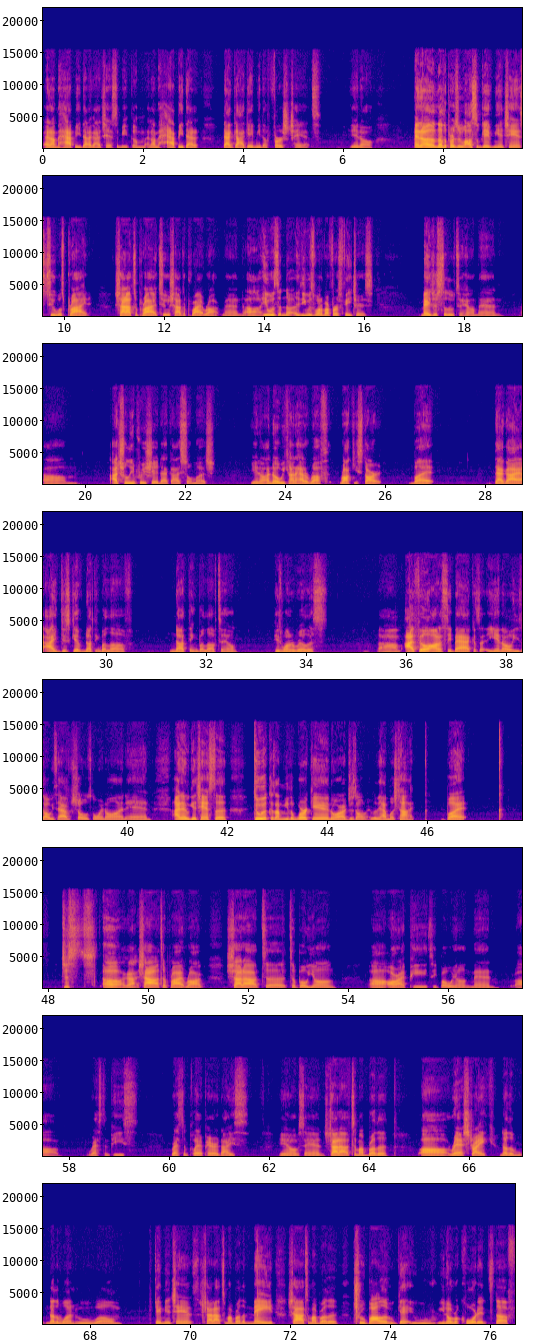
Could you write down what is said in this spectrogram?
And I'm happy that I got a chance to meet them. And I'm happy that that guy gave me the first chance, you know. And another person who also gave me a chance too was Pride. Shout out to Pride too. Shout out to Pride Rock, man. Uh, he was a he was one of our first features. Major salute to him, man. Um, I truly appreciate that guy so much. You know, I know we kind of had a rough, rocky start, but that guy, I just give nothing but love, nothing but love to him. He's one of the realest. Um, I feel honestly bad because uh, you know he's always have shows going on, and I never get a chance to do it because I'm either working or I just don't really have much time. But just oh my god, shout out to Pride Rock, shout out to to Bo Young, uh, R.I.P. to Bo Young, man. Uh, rest in peace, rest in paradise. You know what I'm saying? Shout out to my brother uh Red Strike, another another one who um gave me a chance. Shout out to my brother Made. Shout out to my brother True Baller who get who you know recorded stuff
